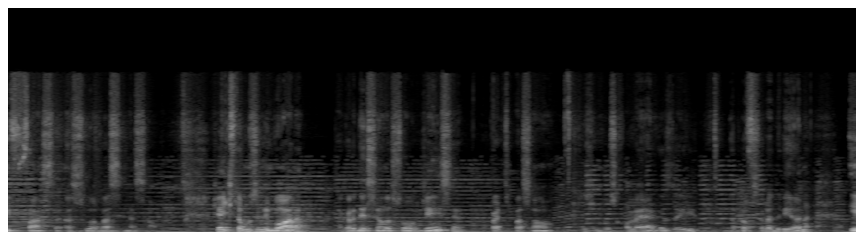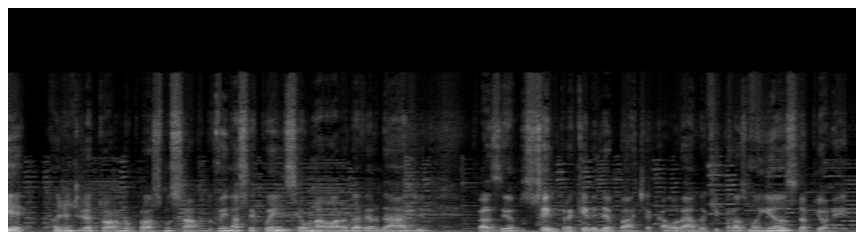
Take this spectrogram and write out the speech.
e faça a sua vacinação. Gente, estamos indo embora, agradecendo a sua audiência, a participação dos meus colegas aí, da professora Adriana, e a gente retorna no próximo sábado. Vem na sequência ou na hora da verdade, trazendo sempre aquele debate acalorado aqui pelas manhãs da Pioneira.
